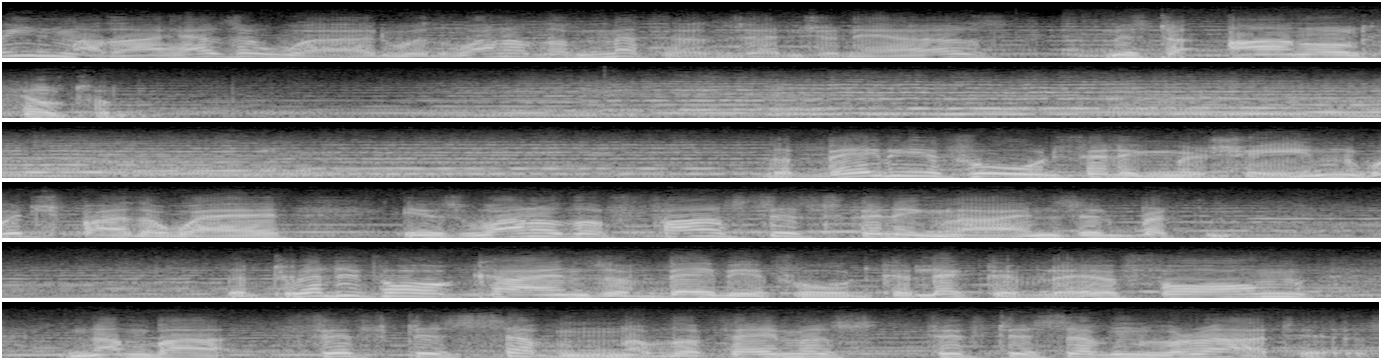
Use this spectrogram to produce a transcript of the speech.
Queen Mother has a word with one of the methods engineers, Mr. Arnold Hilton. The baby food filling machine, which, by the way, is one of the fastest filling lines in Britain. The 24 kinds of baby food collectively form number 57 of the famous 57 varieties.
